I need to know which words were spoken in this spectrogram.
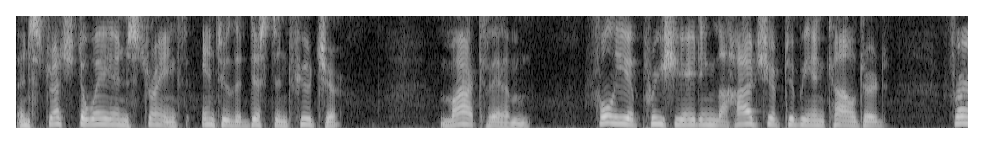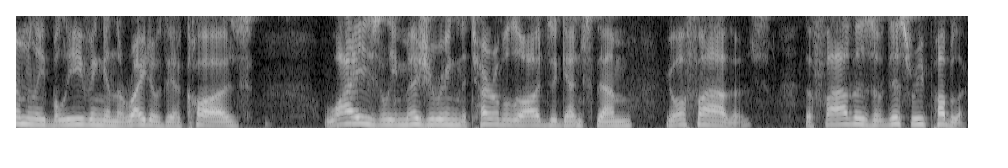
and stretched away in strength into the distant future. Mark them, fully appreciating the hardship to be encountered, firmly believing in the right of their cause, wisely measuring the terrible odds against them, your fathers, the fathers of this republic,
